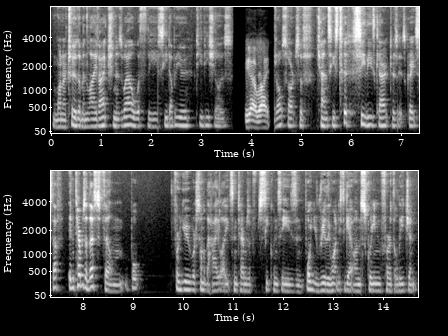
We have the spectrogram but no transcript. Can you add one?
One or two of them in live action as well with the CW TV shows. Yeah, right. There's all sorts of chances to see these characters. It's great stuff. In terms of this film, what for you were some of the highlights in terms of sequences and what you really wanted to get on screen for the Legion?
